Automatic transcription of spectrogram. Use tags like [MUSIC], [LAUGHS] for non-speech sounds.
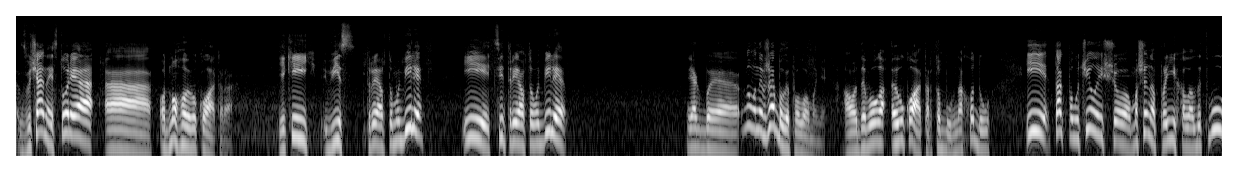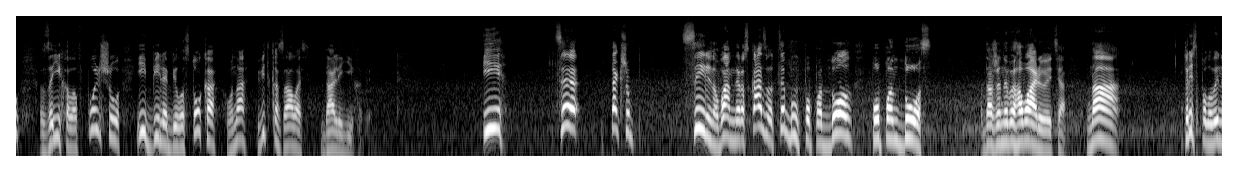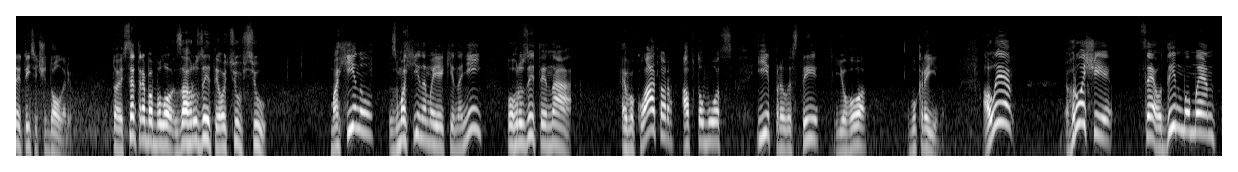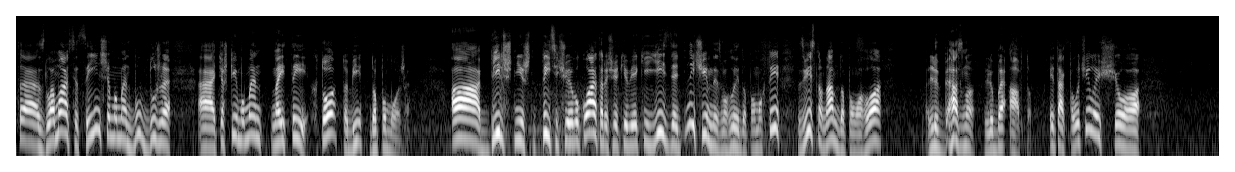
Звичайна історія е, одного евакуатора, який віз три автомобілі, і ці три автомобілі, якби, ну вони вже були поломані, а от евакуатор то був на ходу. І так вийшло, що машина проїхала Литву, заїхала в Польщу, і біля Білостока вона відказалась далі їхати. І це так, щоб сильно вам не розказувати, це був попадол, попандос, навіть не виговарюється, на 3,5 тисячі доларів. Тобто це треба було загрузити оцю всю махіну з махінами, які на ній, погрузити на евакуатор, автовоз і привезти його в Україну. Але гроші це один момент, е, зламався це інший момент. Був дуже тяжкий момент знайти, хто тобі допоможе. А більш ніж тисячу евакуаторів, які їздять, нічим не змогли допомогти. Звісно, нам допомогло люб'язно любе авто. І так вийшло, що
